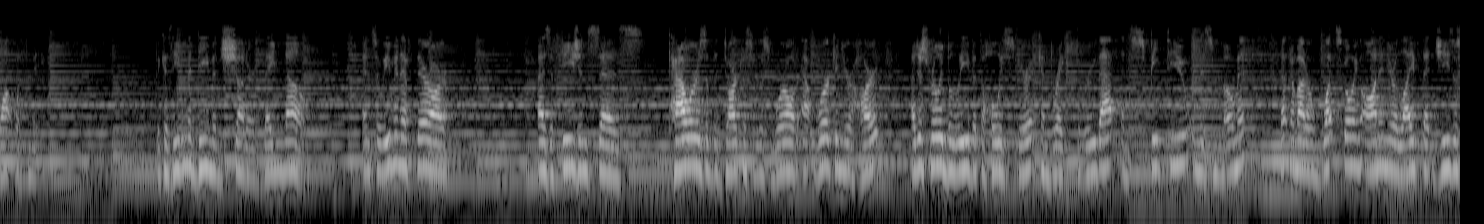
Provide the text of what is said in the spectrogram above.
want with me? Because even the demons shudder, they know. And so, even if there are, as Ephesians says, powers of the darkness of this world at work in your heart, I just really believe that the Holy Spirit can break through that and speak to you in this moment that no matter what's going on in your life, that Jesus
